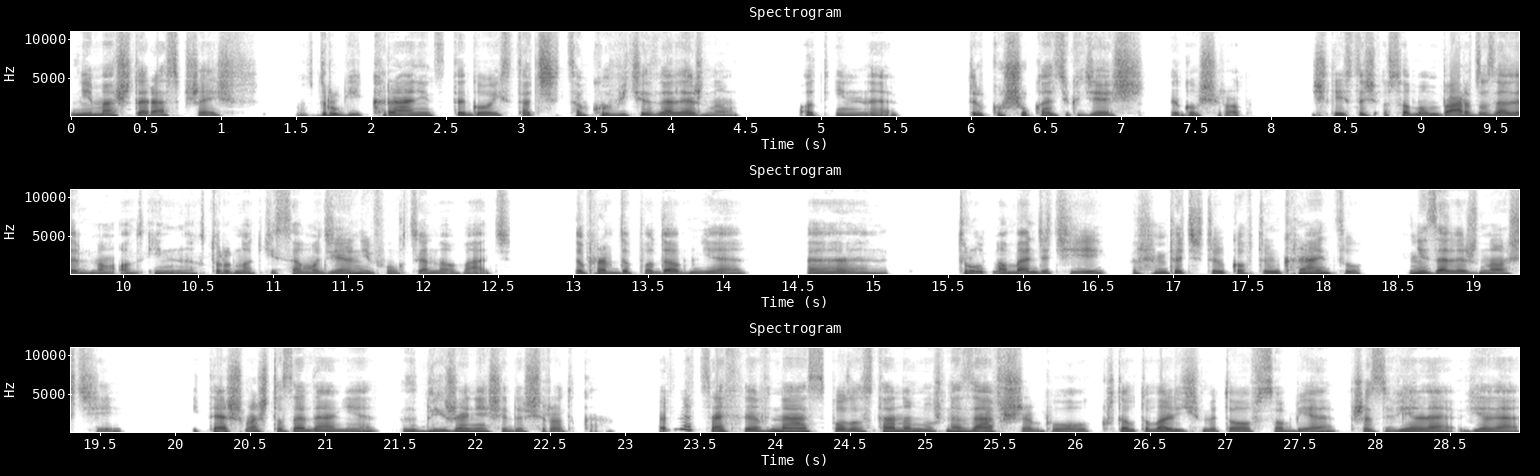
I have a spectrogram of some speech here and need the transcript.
nie masz teraz przejść w drugi kraniec tego i stać się całkowicie zależną od innych, tylko szukać gdzieś tego środka. Jeśli jesteś osobą bardzo zależną od innych, trudno ci samodzielnie funkcjonować, to prawdopodobnie e, trudno będzie ci być tylko w tym krańcu niezależności. I też masz to zadanie zbliżenia się do środka. Pewne cechy w nas pozostaną już na zawsze, bo kształtowaliśmy to w sobie przez wiele, wiele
